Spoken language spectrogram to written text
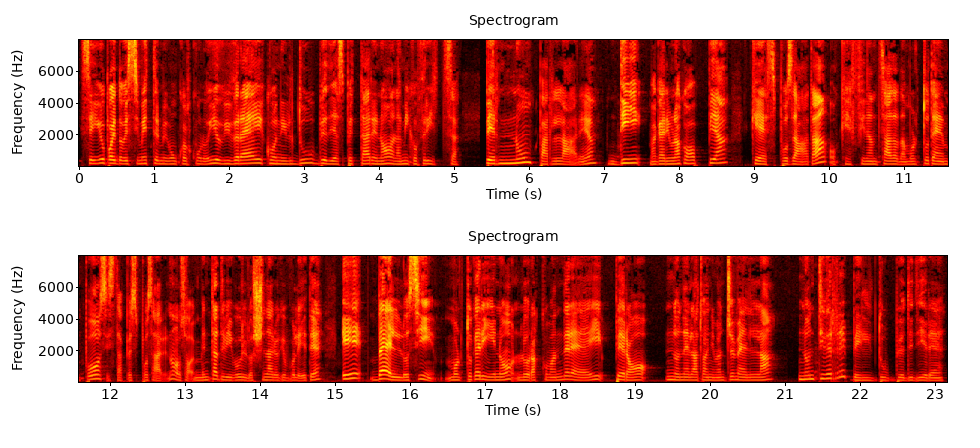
se io poi dovessi mettermi con qualcuno, io vivrei con il dubbio di aspettare no, l'amico Fritz, per non parlare di magari una coppia che è sposata o che è fidanzata da molto tempo, si sta per sposare, non lo so, inventatevi voi lo scenario che volete. E bello, sì, molto carino, lo raccomanderei, però non è la tua anima gemella, non ti verrebbe il dubbio di dire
